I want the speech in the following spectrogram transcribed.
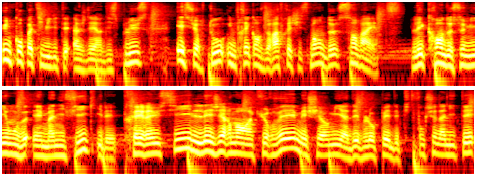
une compatibilité HDR10+, et surtout une fréquence de rafraîchissement de 120 Hz. L'écran de ce Mi 11 est magnifique, il est très réussi, légèrement incurvé, mais Xiaomi a développé des petites fonctionnalités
